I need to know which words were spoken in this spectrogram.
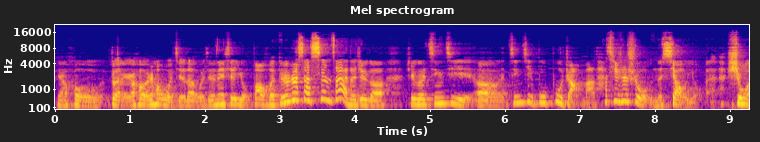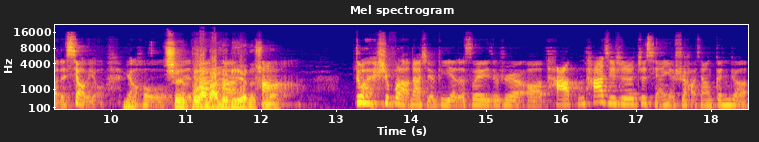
然后，对，然后，然后，我觉得，我觉得那些有抱负，比如说像现在的这个这个经济呃经济部部长吧，他其实是我们的校友，哎，是我的校友。然后是布朗大学毕业的是吗？对，是布朗大学毕业的，所以就是呃，他他其实之前也是好像跟着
